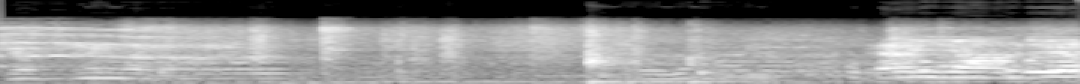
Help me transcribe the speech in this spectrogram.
그냥 챙.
